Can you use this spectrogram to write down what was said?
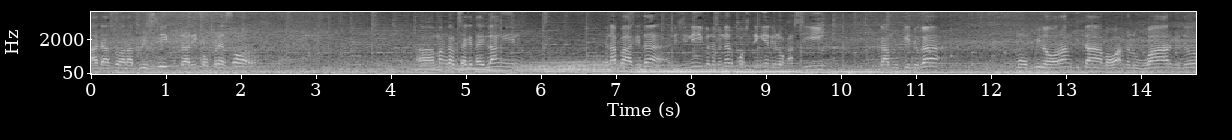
ada suara berisik dari kompresor. Ah, emang nggak bisa kita hilangin. Kenapa? Kita di sini benar-benar postingnya di lokasi. Nggak mungkin juga mobil orang kita bawa keluar gitu.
